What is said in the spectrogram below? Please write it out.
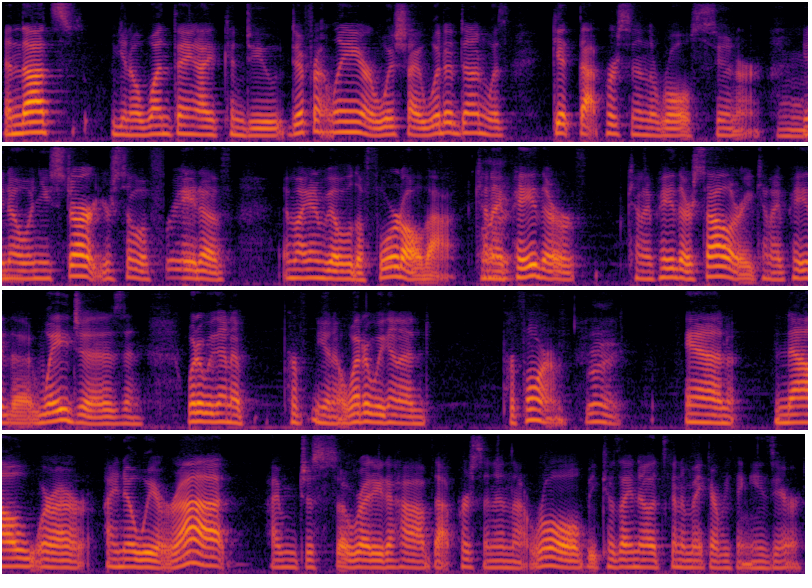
And that's, you know, one thing I can do differently or wish I would have done was get that person in the role sooner. You know, when you start, you're so afraid of, am I going to be able to afford all that? Can I pay their, can I pay their salary? Can I pay the wages? And what are we going to, you know, what are we going to perform? Right. And now where I know we are at, I'm just so ready to have that person in that role because I know it's going to make everything easier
